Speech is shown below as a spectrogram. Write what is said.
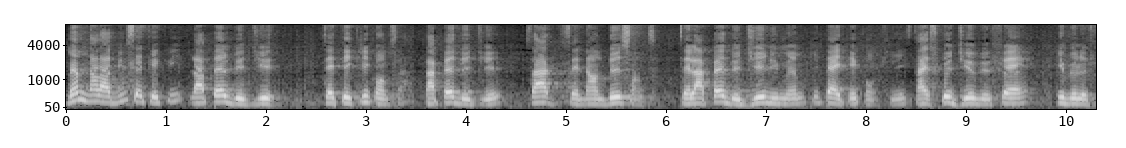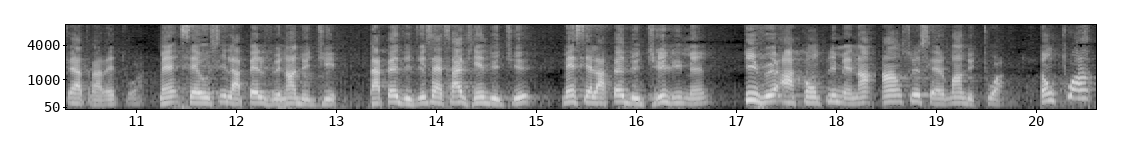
même dans la Bible, c'est écrit l'appel de Dieu. C'est écrit comme ça, l'appel de Dieu. Ça, c'est dans deux sens. C'est l'appel de Dieu lui-même qui t'a été confié. C'est ce que Dieu veut faire, il veut le faire à travers toi. Mais c'est aussi l'appel venant de Dieu. L'appel de Dieu, ça, ça vient de Dieu, mais c'est l'appel de Dieu lui-même qui veut accomplir maintenant en se servant de toi. Donc toi,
